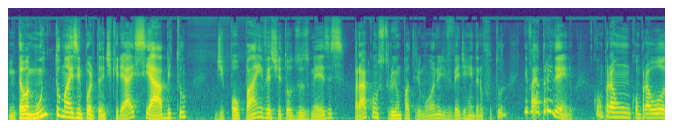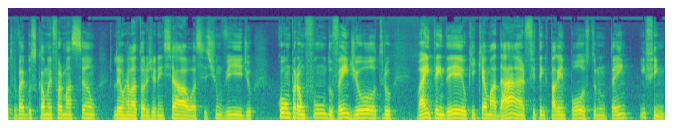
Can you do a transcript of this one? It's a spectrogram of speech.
Então é muito mais importante criar esse hábito de poupar e investir todos os meses para construir um patrimônio e viver de renda no futuro e vai aprendendo. Compra um, compra outro, vai buscar uma informação, lê um relatório gerencial, assiste um vídeo, compra um fundo, vende outro vai entender o que é uma DARF, tem que pagar imposto, não tem. Enfim,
